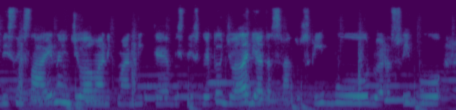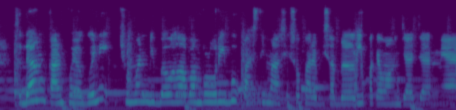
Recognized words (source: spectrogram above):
bisnis lain yang jual manik-manik kayak bisnis gue tuh jualnya di atas 100 ribu, 200 ribu. Sedangkan punya gue nih cuman di bawah 80 ribu, pasti mahasiswa pada bisa beli pakai uang jajannya.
